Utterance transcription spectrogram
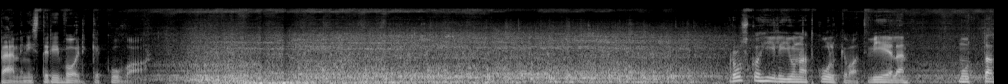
pääministeri Voidke kuvaa. Ruskohiilijunat kulkevat vielä, mutta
